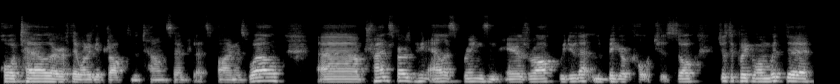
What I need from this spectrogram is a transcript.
hotel, or if they want to get dropped in the town centre, that's fine as well. Uh, transfers between Alice Springs and Ayers Rock, we do that in the bigger coaches. So just a quick one with the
